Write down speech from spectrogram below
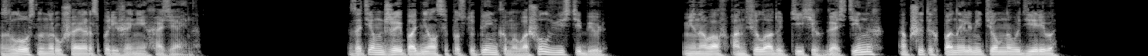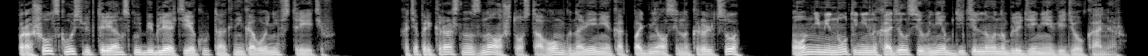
злостно нарушая распоряжение хозяина. Затем Джей поднялся по ступенькам и вошел в вестибюль. Миновав анфиладу тихих гостиных, обшитых панелями темного дерева, прошел сквозь викторианскую библиотеку, так никого не встретив хотя прекрасно знал, что с того мгновения, как поднялся на крыльцо, он ни минуты не находился вне бдительного наблюдения видеокамер.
